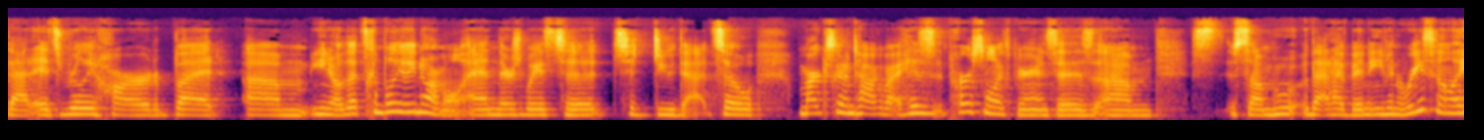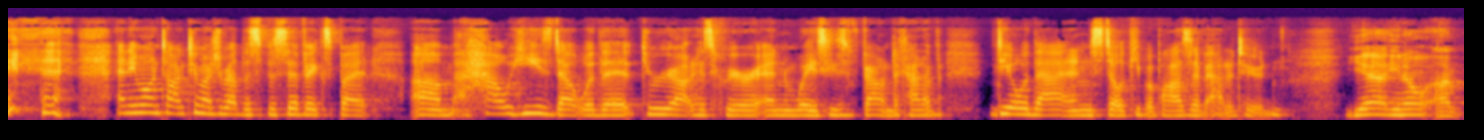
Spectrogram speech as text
that it's really hard. But um, you know that's completely normal, and there's ways to to do that. So Mark's going to talk about his personal experiences, um, some who, that have been even recently, and he won't talk too much about the specifics, but um, how he's dealt with it throughout his career and ways he's found to kind of deal with that and still keep a positive attitude. Yeah, you know, I'm,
